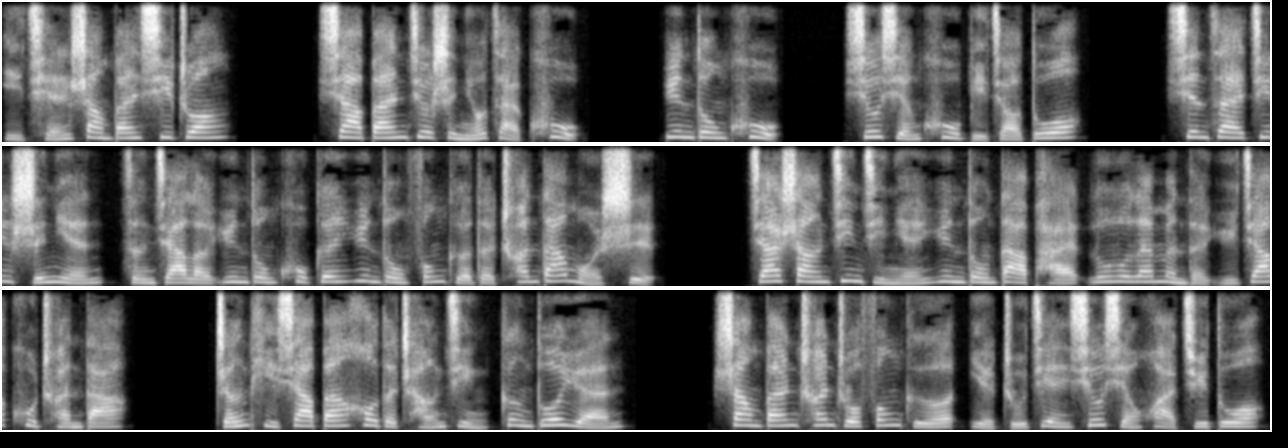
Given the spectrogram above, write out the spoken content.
以前上班西装，下班就是牛仔裤、运动裤、休闲裤比较多。现在近十年增加了运动裤跟运动风格的穿搭模式，加上近几年运动大牌 Lululemon 的瑜伽裤穿搭，整体下班后的场景更多元，上班穿着风格也逐渐休闲化居多。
